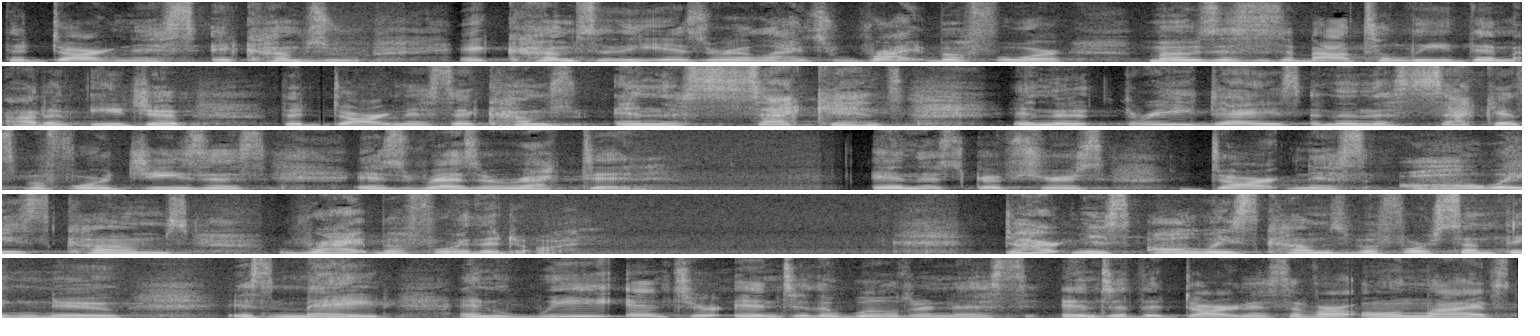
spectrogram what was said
the darkness it comes it comes to the israelites right before moses is about to lead them out of egypt the darkness it comes in the seconds in the three days and then the seconds before jesus is resurrected in the scriptures darkness always comes right before the dawn Darkness always comes before something new is made. And we enter into the wilderness, into the darkness of our own lives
